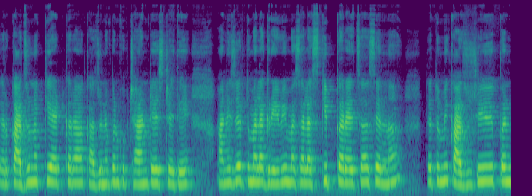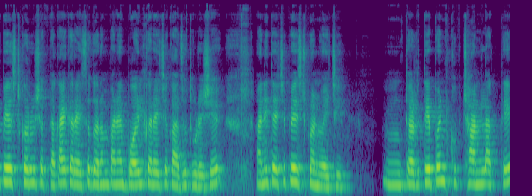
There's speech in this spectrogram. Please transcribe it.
तर काजू नक्की ॲड करा. काजूने पण खूप छान टेस्ट येते. आणि जर तुम्हाला ग्रेव्ही मसाला स्किप करायचा असेल ना तर तुम्ही काजूची पण पेस्ट करू शकता. काय करायचं? गरम पाण्यात बॉईल करायचे काजू थोडेसे आणि त्याची पेस्ट बनवायची. तर ते पण खूप छान लागते.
